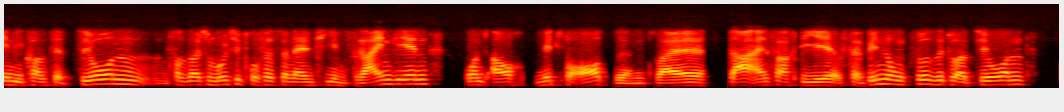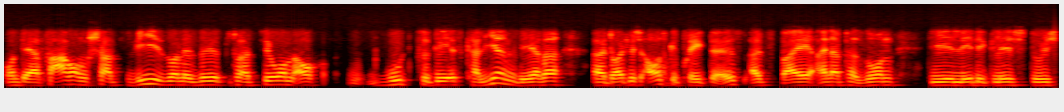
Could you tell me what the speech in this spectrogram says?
in die Konzeption von solchen multiprofessionellen Teams reingehen und auch mit vor Ort sind, weil da einfach die Verbindung zur Situation und der Erfahrungsschatz, wie so eine Situation auch gut zu deeskalieren wäre, äh, deutlich ausgeprägter ist als bei einer Person, die lediglich durch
